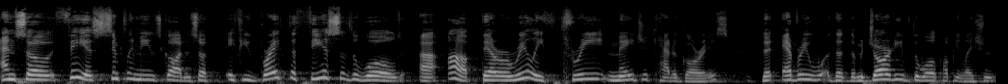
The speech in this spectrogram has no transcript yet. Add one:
And so theist simply means God. And so if you break the theists of the world uh, up, there are really three major categories that, every, that the majority of the world population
